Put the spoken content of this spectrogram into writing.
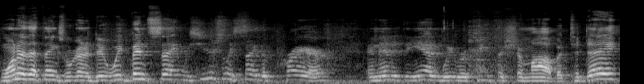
one of the things we're going to do, we've been saying, we usually say the prayer and then at the end we repeat the Shema. But today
